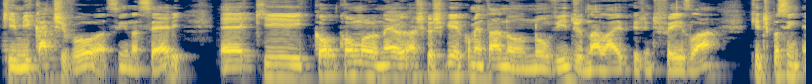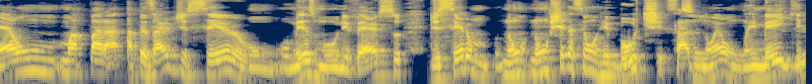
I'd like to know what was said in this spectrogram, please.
que me cativou, assim, na série, é que, co- como, né, eu acho que eu cheguei a comentar no, no vídeo, na live que a gente fez lá, que, tipo assim, é um, uma parada, apesar de ser um, o mesmo universo, de ser um, não, não chega a ser um reboot, sabe? Sim. Não é um remake,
